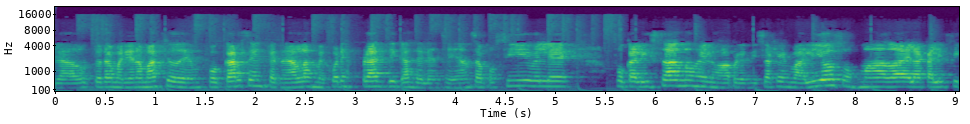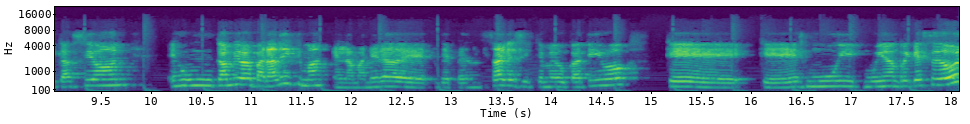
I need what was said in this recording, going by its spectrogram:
la doctora Mariana Maggio de enfocarse en generar las mejores prácticas de la enseñanza posible, focalizarnos en los aprendizajes valiosos más allá de la calificación, es un cambio de paradigma en la manera de, pensar el sistema educativo que, es muy, muy enriquecedor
